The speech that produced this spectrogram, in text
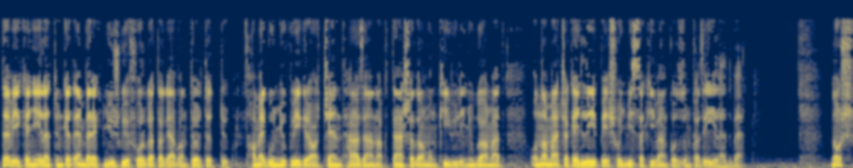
Tevékeny életünket emberek nyüzsgő forgatagában töltöttük. Ha megunjuk végre a csend házának társadalmon kívüli nyugalmát, onnan már csak egy lépés, hogy visszakívánkozzunk az életbe. Nos,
